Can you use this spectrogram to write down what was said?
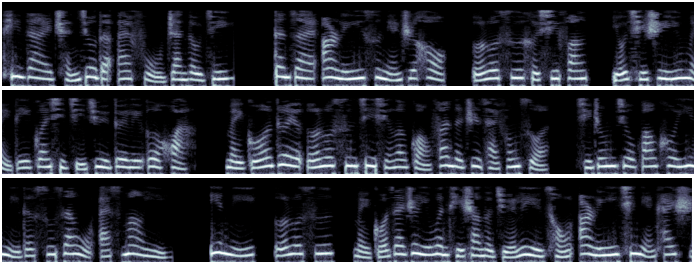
替代陈旧的 F 五战斗机。但在二零一四年之后，俄罗斯和西方，尤其是英美的关系急剧对立恶化，美国对俄罗斯进行了广泛的制裁封锁，其中就包括印尼的苏三五 S 贸易。印尼、俄罗斯、美国在这一问题上的角力，从二零一七年开始，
